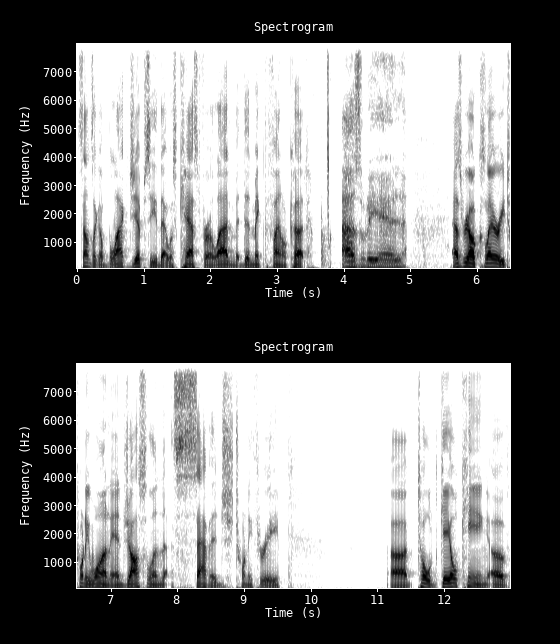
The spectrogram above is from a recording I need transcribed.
Sounds like a black gypsy that was cast for Aladdin but didn't make the final cut. Azriel. Azriel Clary, 21, and Jocelyn Savage, 23, uh, told Gayle King of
